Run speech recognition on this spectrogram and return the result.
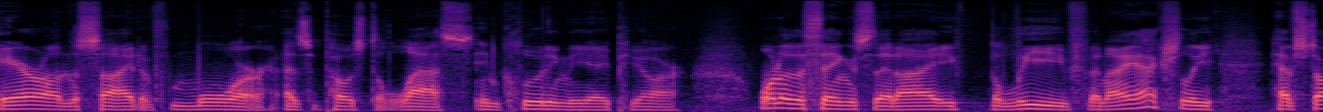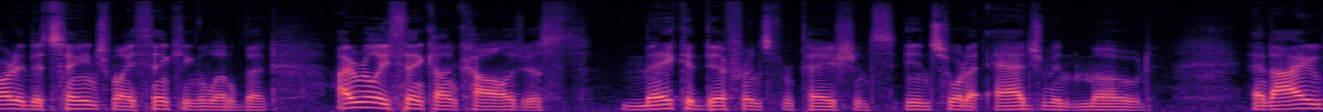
err on the side of more as opposed to less, including the APR. One of the things that I believe, and I actually have started to change my thinking a little bit, I really think oncologists make a difference for patients in sort of adjuvant mode. And I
